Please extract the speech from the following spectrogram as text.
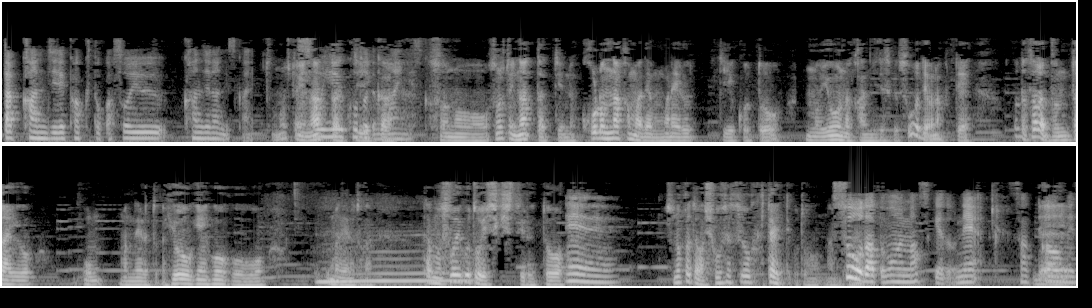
た感じで書くとか、そういう感じなんですかね？その人になったっていうかその、その人になったっていうのは心の中まで真似るっていうことのような感じですけど、そうではなくて、ただただ文体をを真似るとか、表現方法を真似るとか、多分そういうことを意識してると、ええその方は小説を書きたいってことなんですそうだと思いますけどね。作家を目指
